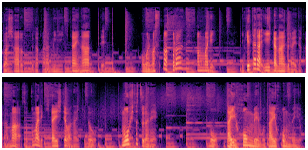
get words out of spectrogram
クはシャーロックだから見に行きたいなって思います。まあ、これはね、あんまり行けたらいいかなぐらいだから、まあ、そこまで期待してはないけど、もう一つがね、もう大本命も大本命よ。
